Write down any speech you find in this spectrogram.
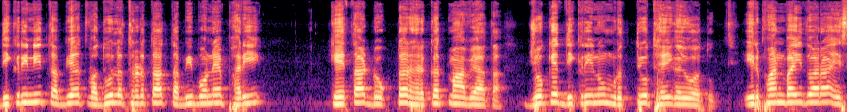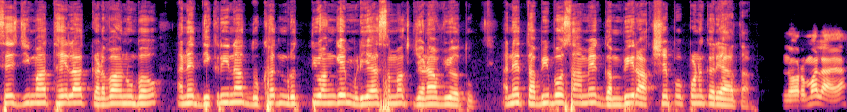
દીકરીની તબિયત વધુ લથડતા તબીબોને ફરી કહેતા ડૉક્ટર હરકતમાં આવ્યા હતા. જો કે દીકરીનું મૃત્યુ થઈ ગયું હતું. ઇરફાનભાઈ દ્વારા એસએસજીમાં થયેલા કડવા અનુભવ અને દીકરીના દુઃખદ મૃત્યુ અંગે મીડિયા સમક્ષ જણાવ્યું હતું અને તબીબો સામે ગંભીર આક્ષેપો પણ કર્યા હતા. નોર્મલ આયા.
